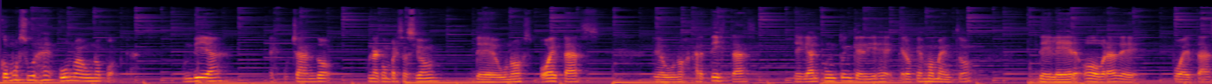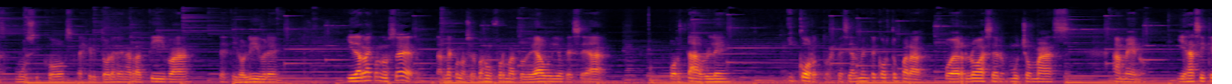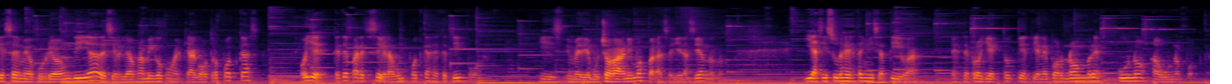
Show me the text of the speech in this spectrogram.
cómo surge Uno a Uno Podcast? Un día, escuchando una conversación de unos poetas, de unos artistas, llegué al punto en que dije, creo que es momento de leer obras de poetas, músicos, escritores de narrativa, de estilo libre, y darla a conocer, darla a conocer bajo un formato de audio que sea portable y corto, especialmente corto para poderlo hacer mucho más ameno. Y es así que se me ocurrió un día decirle a un amigo con el que hago otro podcast, oye, ¿qué te parece si grabo un podcast de este tipo? Y, me dio muchos ánimos para seguir haciéndolo. Y así surge esta iniciativa, este proyecto que tiene por nombre Uno a Uno Podcast.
